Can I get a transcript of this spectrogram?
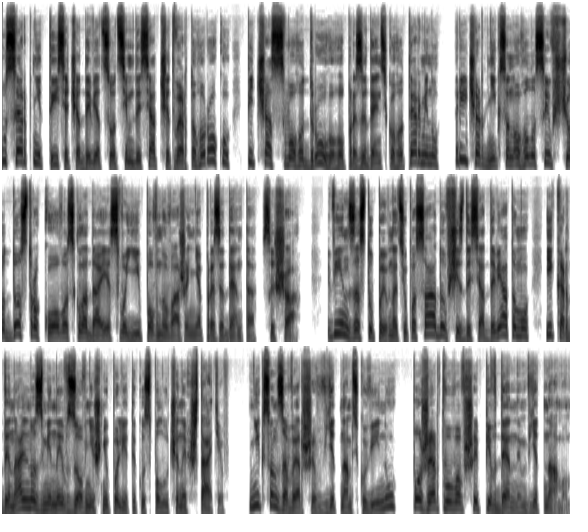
У серпні 1974 року, під час свого другого президентського терміну, Річард Ніксон оголосив, що достроково складає свої повноваження президента США. Він заступив на цю посаду в 69-му і кардинально змінив зовнішню політику Сполучених Штатів. Ніксон завершив В'єтнамську війну, пожертвувавши південним В'єтнамом,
